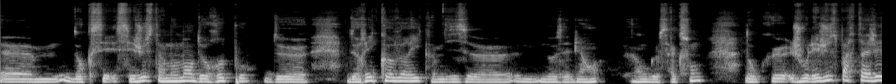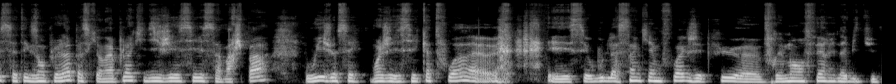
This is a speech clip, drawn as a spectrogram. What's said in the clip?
Euh, donc c'est c'est juste un moment de repos, de de recovery comme disent euh, nos amis anglo-saxons. Donc euh, je voulais juste partager cet exemple-là parce qu'il y en a plein qui disent j'ai essayé, ça marche pas. Oui, je sais. Moi j'ai essayé quatre fois et c'est au bout de la cinquième fois que j'ai pu vraiment en faire une habitude.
